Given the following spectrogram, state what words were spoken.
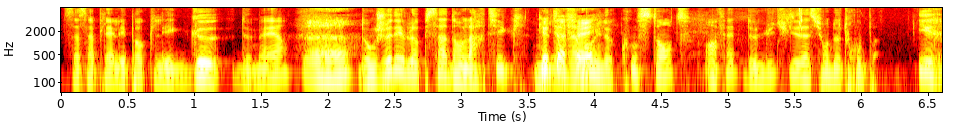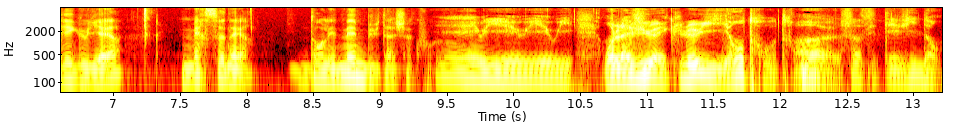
Ça s'appelait à l'époque les gueux de mer. Hein Donc je développe ça dans l'article, mais il y a fait. vraiment une constante en fait de l'utilisation de troupes irrégulières, mercenaires, dans les mêmes buts à chaque fois. Eh oui, eh oui, eh oui. On l'a vu avec l'EI, entre autres. hein, Ça, c'est évident.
